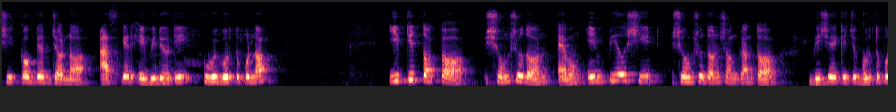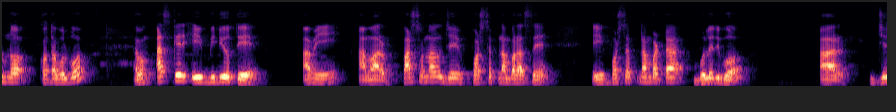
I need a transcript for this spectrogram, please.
শিক্ষকদের জন্য আজকের এই ভিডিওটি খুবই গুরুত্বপূর্ণ। ইফটি তত্ত্ব সংশোধন এবং এমপিও শিট সংশোধন সংক্রান্ত বিষয়ে কিছু গুরুত্বপূর্ণ কথা বলব এবং আজকের এই ভিডিওতে আমি আমার পার্সোনাল যে হোয়াটসঅ্যাপ নাম্বার আছে, এই হোয়াটসঅ্যাপ নাম্বারটা বলে দিব। আর যে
